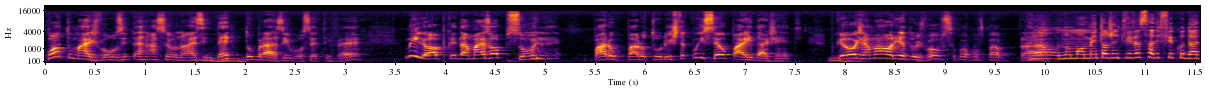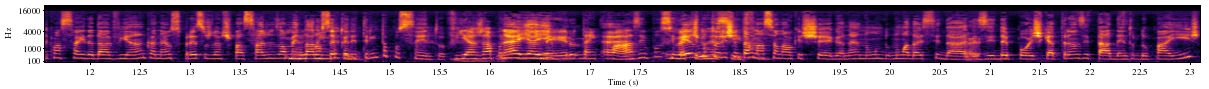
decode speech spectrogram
quanto mais voos internacionais e dentro do Brasil você tiver, melhor, porque dá mais opções, né? Para o, para o turista conhecer o país da gente. Porque uhum. hoje a maioria dos voos. Pra, pra... No, no, momento a gente vive essa dificuldade com a saída da Avianca, né? Os preços das passagens aumentaram Muito. cerca de 30%. Viajar para o né? Rio de Janeiro está é, quase impossível. Mesmo o turista internacional que chega, né, num, numa das cidades é. e depois quer transitar dentro do país,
